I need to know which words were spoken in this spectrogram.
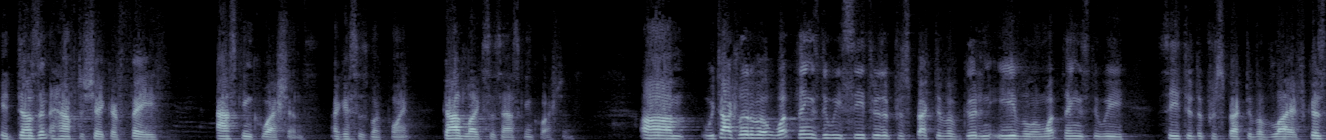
It doesn't have to shake our faith asking questions, I guess is my point. God likes us asking questions. Um, we talked a little bit about what things do we see through the perspective of good and evil, and what things do we see through the perspective of life. Because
